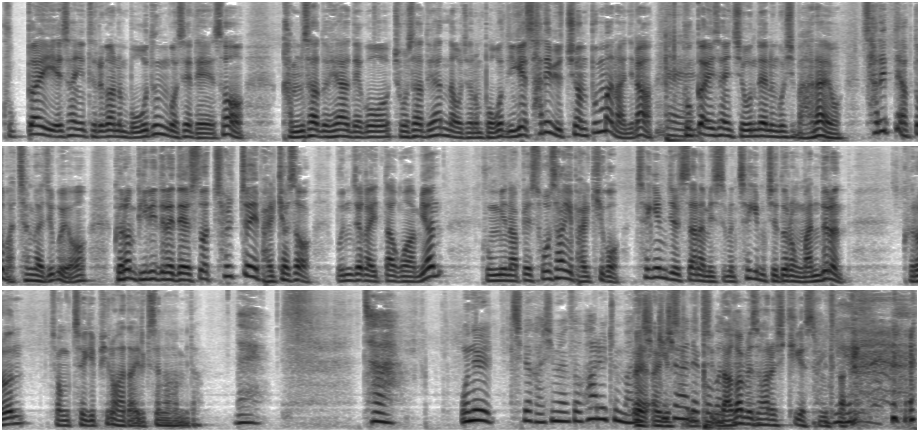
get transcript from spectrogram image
국가의 예산이 들어가는 모든 것에 대해서 감사도 해야 되고 조사도 해야 한다고 저는 보거든요. 이게 사립 유치원뿐만 아니라 네. 국가 예산이 지원되는 곳이 많아요. 사립 대학도 마찬가지고요. 그런 비리들에 대해서 철저히 밝혀서 문제가 있다고 하면 국민 앞에 소상히 밝히고 책임질 사람 있으면 책임지도록 만드는 그런 정책이 필요하다 이렇게 생각합니다. 네. 자, 오늘 집에 가시면서 화를 좀 많이 네, 시키셔야 될 것 같아요. 나가면서 화를 시키겠습니다. 예.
